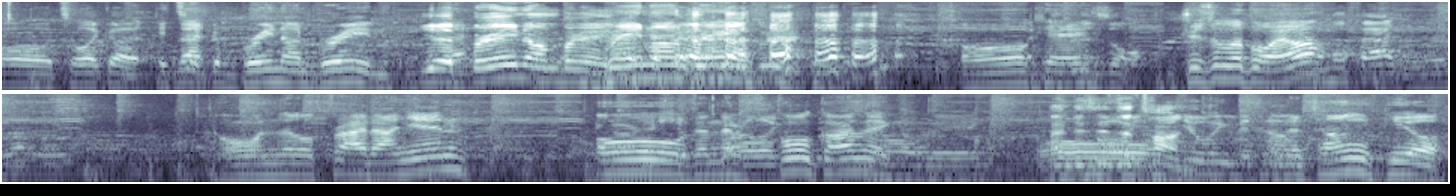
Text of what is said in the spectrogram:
Oh, it's like a it's like a brain on brain. yeah, brain on brain. Brain on brain. Okay. Drizzle. Drizzle of oil. Animal fat. Oh, and a little fried onion. Oh, then the garlic. full garlic. And this is the tongue. Revealing the And the tongue. tongue peel.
